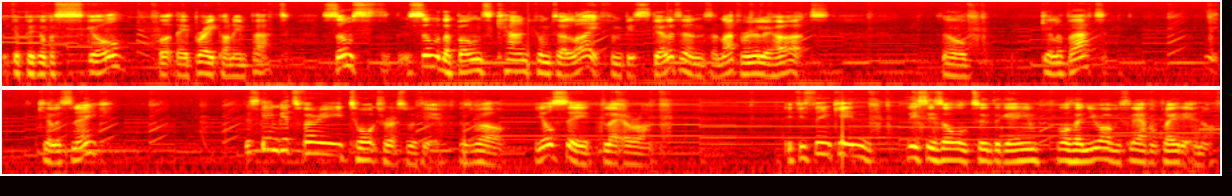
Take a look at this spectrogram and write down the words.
You can pick up a skull, but they break on impact. Some some of the bones can come to life and be skeletons, and that really hurts. So, kill a bat, kill a snake. This game gets very torturous with you as well. You'll see later on. If you're thinking this is all to the game, well then you obviously haven't played it enough.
